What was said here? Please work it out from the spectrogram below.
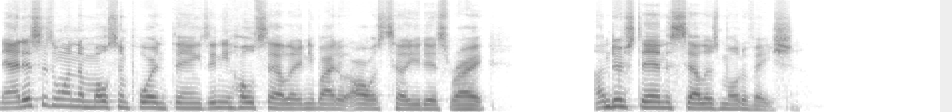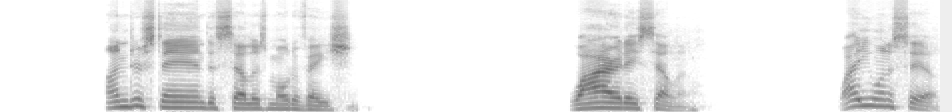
Now, this is one of the most important things. Any wholesaler, anybody will always tell you this, right? Understand the seller's motivation. Understand the seller's motivation. Why are they selling? Why do you want to sell?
